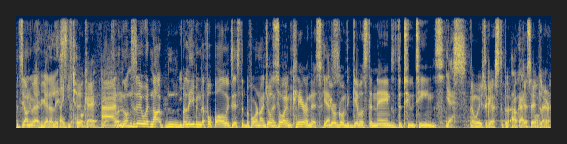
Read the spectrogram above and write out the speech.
It's the only way I could get a list. 92. Okay, Yeah, so nothing to do with not believing that football existed before 1992. just so I'm clear on this, Yes. you're going to give us the names of the two teams. Yes. No way to guess the player. Okay. Guess a player.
